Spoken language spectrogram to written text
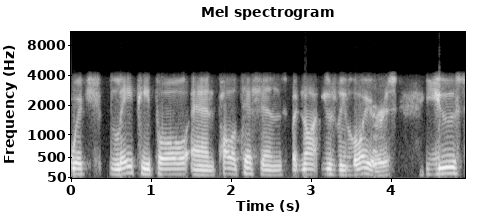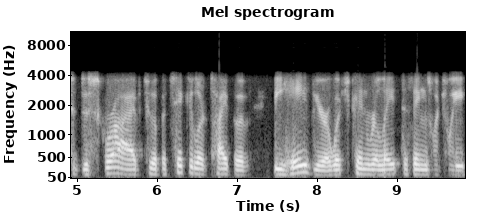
which lay people and politicians, but not usually lawyers, use to describe to a particular type of behavior which can relate to things which we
